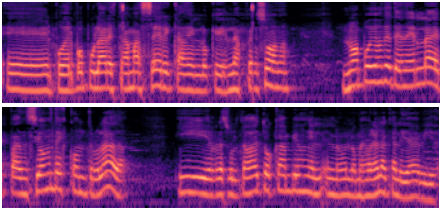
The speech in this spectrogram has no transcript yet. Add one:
eh, el poder popular está más cerca de lo que es las personas, no ha podido detener la expansión descontrolada y el resultado de estos cambios en, lo, mejor de la calidad de vida.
